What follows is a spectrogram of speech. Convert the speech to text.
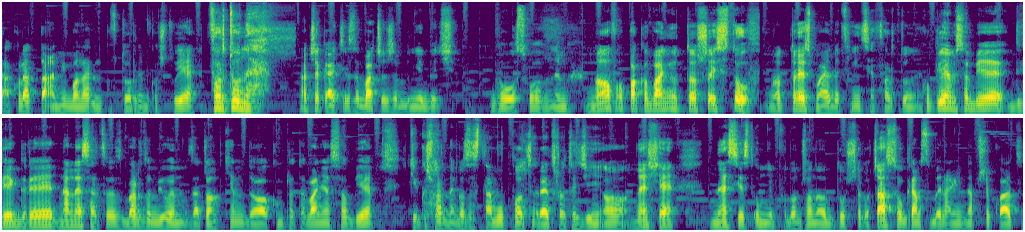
akurat ta Amiibo na rynku wtórnym kosztuje fortunę. A czekajcie, zobaczę, żeby nie być gołosłownym. No, w opakowaniu to 600. No, to jest moja definicja fortuny. Kupiłem sobie dwie gry na NES-a, co jest bardzo miłym zaczątkiem do kompletowania sobie jakiegoś ładnego zestawu pod retro tydzień o NES-ie. NES jest u mnie podłączony od dłuższego czasu. Gram sobie na nim na przykład,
